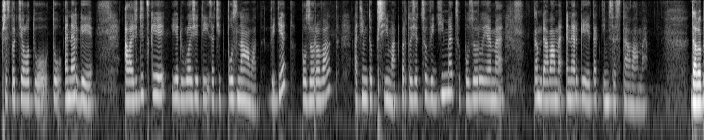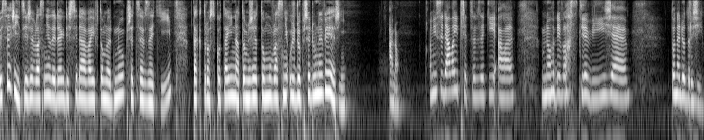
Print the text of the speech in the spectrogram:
přes to tělo tu, tu energii. Ale vždycky je důležité začít poznávat, vidět, pozorovat a tím to přijímat, protože co vidíme, co pozorujeme, kam dáváme energii, tak tím se stáváme. Dalo by se říci, že vlastně lidé, když si dávají v tom lednu předsevzetí, tak troskotají na tom, že tomu vlastně už dopředu nevěří. Ano. Oni si dávají předsevzetí, ale mnohdy vlastně ví, že to nedodrží.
